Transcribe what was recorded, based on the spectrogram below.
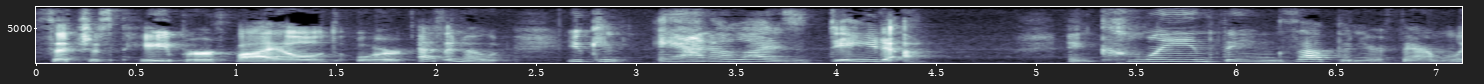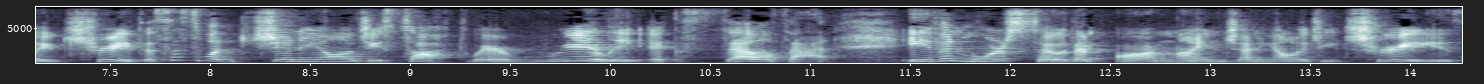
such as paper, filed, or Evernote, you can analyze data and clean things up in your family tree. This is what genealogy software really excels at, even more so than online genealogy trees.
